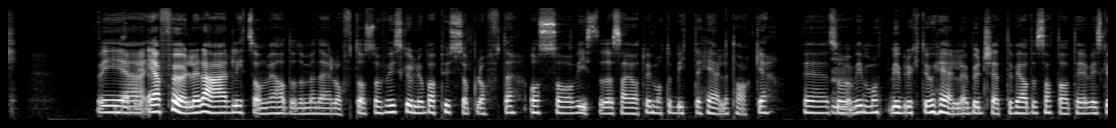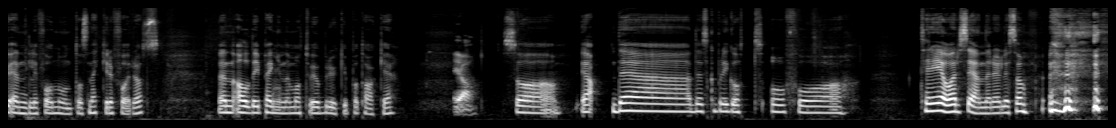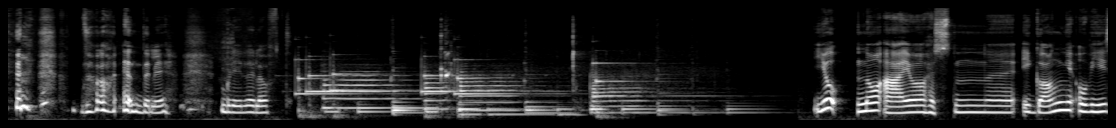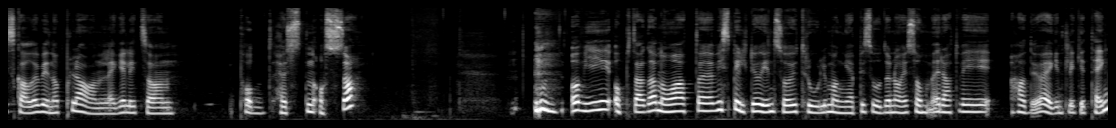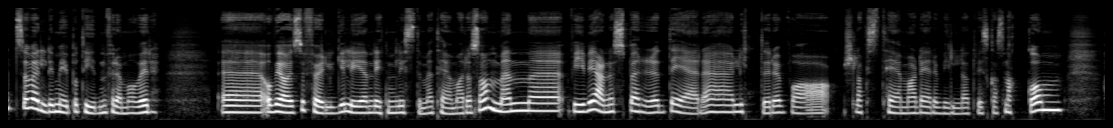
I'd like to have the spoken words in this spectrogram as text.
Vi, jeg føler det er litt sånn vi hadde det med det loftet også, for vi skulle jo bare pusse opp loftet, og så viste det seg jo at vi måtte bytte hele taket. Eh, så mm. vi, måtte, vi, brukte jo hele budsjettet vi hadde satt av til Vi skulle endelig få noen til å snekre for oss. Men alle de pengene måtte vi jo bruke på taket. Ja. Så ja, det, det skal bli godt å få Tre år senere, liksom. da endelig blir det loft. Jo, nå er jo høsten eh, i gang, og vi skal jo begynne å planlegge litt sånn podhøsten også. Og vi oppdaga nå at eh, vi spilte jo inn så utrolig mange episoder nå i sommer at vi hadde jo egentlig ikke tenkt så veldig mye på tiden fremover. Eh, og vi har jo selvfølgelig en liten liste med temaer og sånn, men eh, vi vil gjerne spørre dere lyttere hva slags temaer dere vil at vi skal snakke om.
